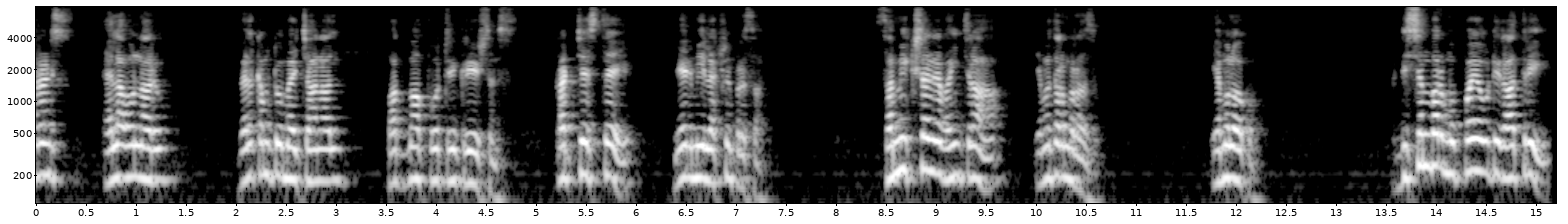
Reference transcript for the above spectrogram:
ఫ్రెండ్స్ ఎలా ఉన్నారు? Welcome to my channel Padma fourteen creations. Cut చేస్తే నేను మీ లక్ష్మీప్రసాద్. సమీక్ష నిర్వహించిన యమధర్మరాజు యమలోకం. డిసెంబర్ ముప్పై ఒకటి రాత్రి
